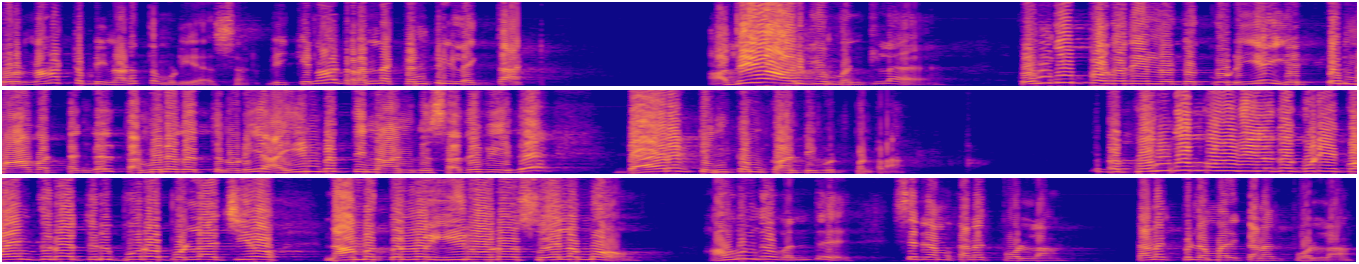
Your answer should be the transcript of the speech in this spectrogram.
ஒரு நாட்டு அப்படி நடத்த முடியாது sir we can not run a country like that அதே ஆர்கியூமெண்ட்ல கொங்கு பகுதியில் இருக்கக்கூடிய எட்டு மாவட்டங்கள் தமிழகத்தினுடைய ஐம்பத்தி நான்கு சதவீத டைரக்ட் இன்கம் கான்ட்ரிபியூட் பண்றாங்க. இப்ப கொங்கு பகுதியில் இருக்கக்கூடிய கோயம்புத்தூரோ திருப்பூரோ பொள்ளாச்சியோ நாமக்கல்லோ ஈரோடோ சேலமோ அவங்க வந்து சரி நம்ம கணக்கு போடலாம். கணக்கு பிள்ளை மாதிரி கணக்கு போடலாம்.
